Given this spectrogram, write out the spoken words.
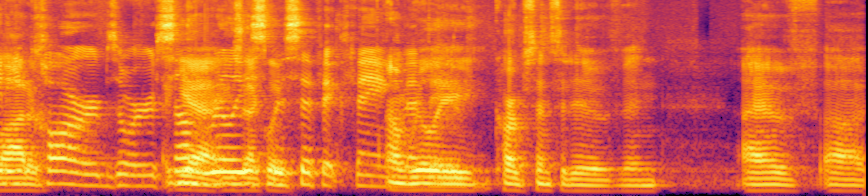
lot eat of- carbs or some Yeah, really exactly. specific thing. I'm really they- carb sensitive and I have uh,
